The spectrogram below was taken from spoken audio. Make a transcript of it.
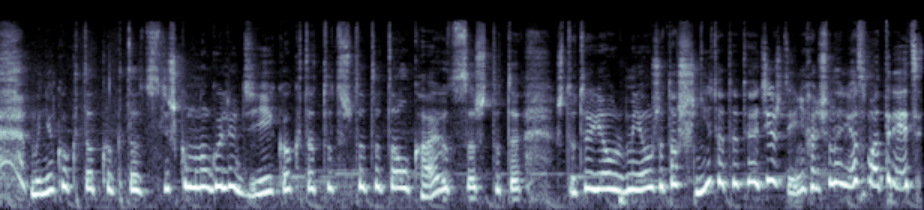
Мне как-то как слишком много людей, как-то тут что-то толкаются, что-то, что-то я, меня уже тошнит от этой одежды, я не хочу на нее смотреть.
